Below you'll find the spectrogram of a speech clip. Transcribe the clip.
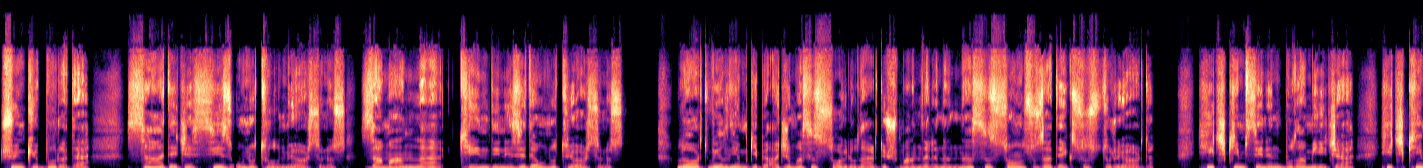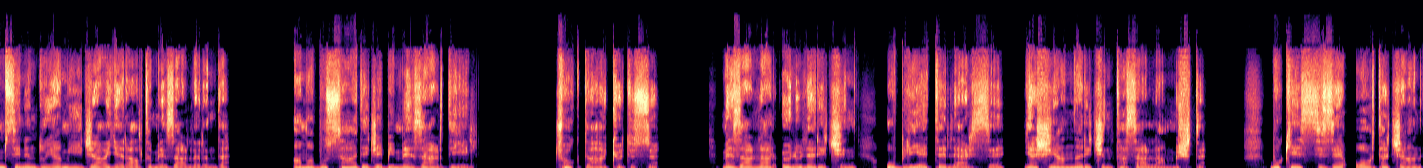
Çünkü burada sadece siz unutulmuyorsunuz, zamanla kendinizi de unutuyorsunuz. Lord William gibi acımasız soylular düşmanlarını nasıl sonsuza dek susturuyordu. Hiç kimsenin bulamayacağı, hiç kimsenin duyamayacağı yeraltı mezarlarında. Ama bu sadece bir mezar değil. Çok daha kötüsü. Mezarlar ölüler için, ubliyetelerse yaşayanlar için tasarlanmıştı. Bu kez size Orta Çağ'ın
